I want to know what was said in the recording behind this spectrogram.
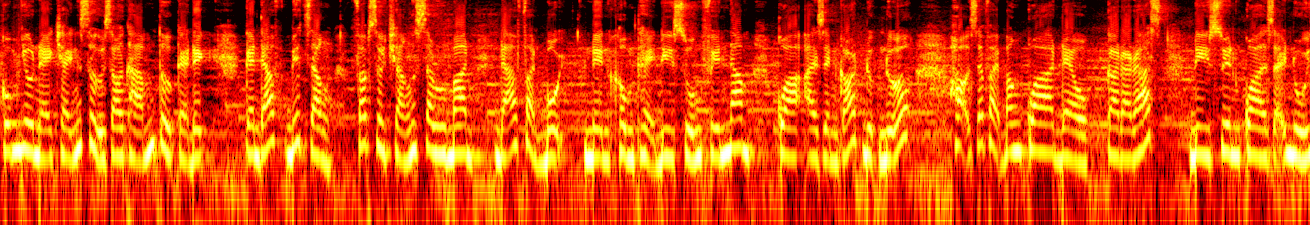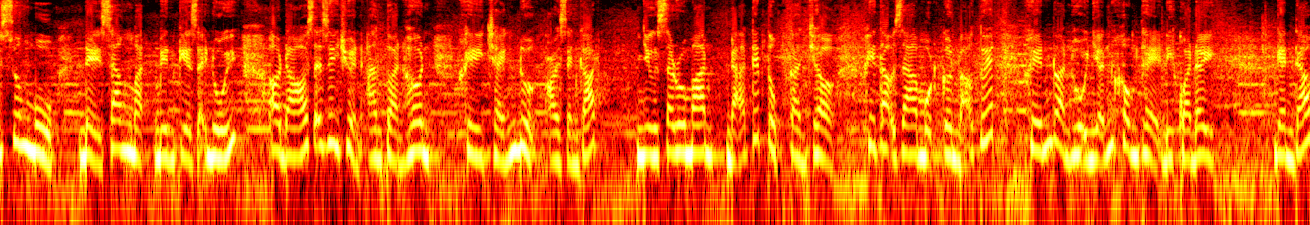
cũng như né tránh sự do thám từ kẻ địch. Gandalf biết rằng pháp sư trắng Saruman đã phản bội nên không thể đi xuống phía nam qua Isengard được nữa. Họ sẽ phải băng qua đèo Cararas, đi xuyên qua dãy núi sương mù để sang mặt bên kia dãy núi, ở đó sẽ di chuyển an toàn hơn khi tránh được Isengard. Nhưng Saruman đã tiếp tục cản trở khi tạo ra một cơn bão tuyết khiến đoàn hộ nhẫn không thể đi qua đây. Gandalf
